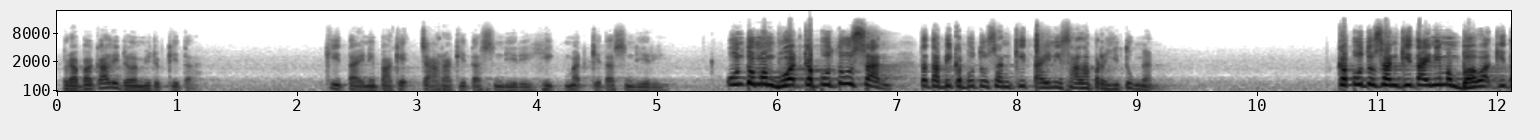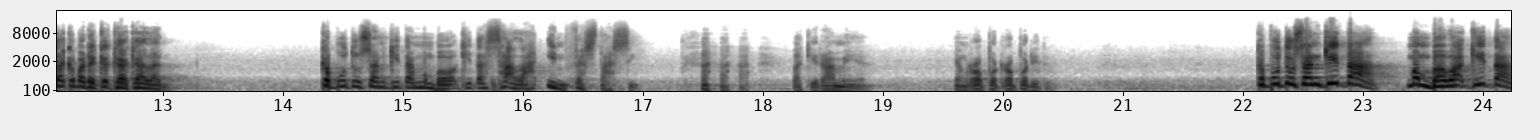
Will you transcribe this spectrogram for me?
Berapa kali dalam hidup kita kita ini pakai cara kita sendiri, hikmat kita sendiri. Untuk membuat keputusan, tetapi keputusan kita ini salah perhitungan. Keputusan kita ini membawa kita kepada kegagalan. Keputusan kita membawa kita salah investasi. Lagi rame ya, yang robot-robot itu. Keputusan kita membawa kita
